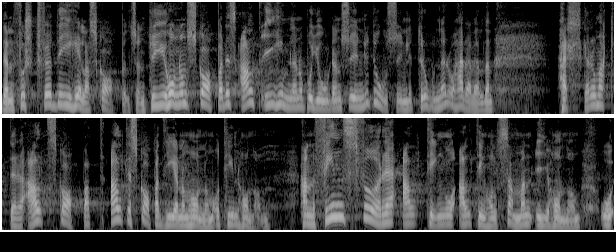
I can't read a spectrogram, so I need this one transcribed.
den förstfödde i hela skapelsen. Ty i honom skapades allt i himlen och på jorden, synligt och osynligt, troner och herravälden, härskare och makter. Allt, skapat, allt är skapat genom honom och till honom. Han finns före allting och allting hålls samman i honom. Och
